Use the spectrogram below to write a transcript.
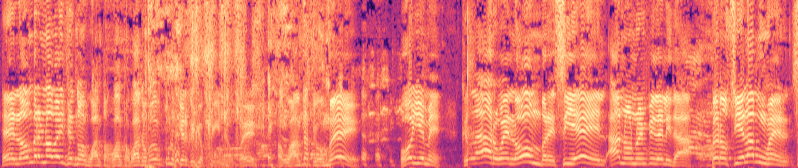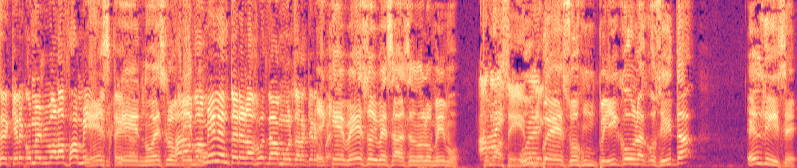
El hombre no ve y dice, no, aguanta, aguanta, aguanta. Tú no quieres que yo opine, hombre. Aguántate, hombre. Óyeme, claro, el hombre, si él, ah, no, no es infidelidad. Pero si es la mujer, se quiere comer viva a la familia Es entera. que no es lo a mismo. la familia entera de la, de la mujer se la quiere Es comer. que beso y besarse no es lo mismo. ¿Cómo así? Un beso es un pico, una cosita. Él dice,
